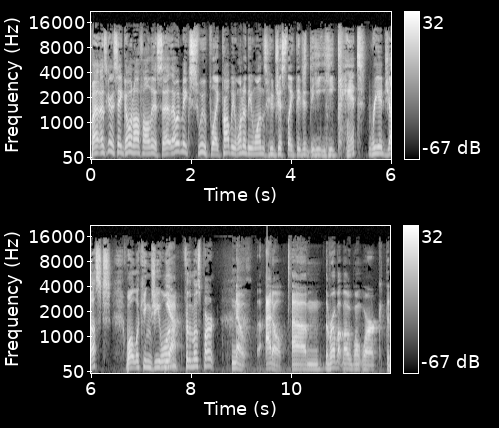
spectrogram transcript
but I was gonna say, going off all this, uh, that would make Swoop like probably one of the ones who just like they just he he can't readjust while looking G one Yeah. for the most part. No, at all. Um, the robot mode won't work. The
